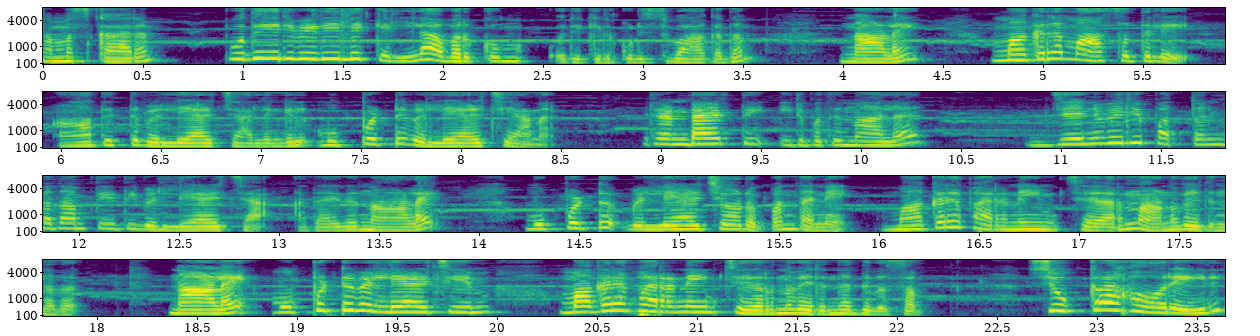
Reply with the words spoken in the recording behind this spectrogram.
നമസ്കാരം. പുതിയൊരു എല്ലാവർക്കും ഒരിക്കൽ കൂടി സ്വാഗതം. നാളെ മകരമാസത്തിലെ ആദ്യത്തെ വെള്ളിയാഴ്ച അല്ലെങ്കിൽ മുപ്പെട്ട് വെള്ളിയാഴ്ചയാണ്. രണ്ടായിരത്തി ഇരുപത്തിനാല് ജനുവരി പത്തൊൻപതാം തീയതി വെള്ളിയാഴ്ച അതായത് നാളെ മുപ്പെട്ട് വെള്ളിയാഴ്ചയോടൊപ്പം തന്നെ മകരഭരണയും ചേർന്നാണ് വരുന്നത്. നാളെ മുപ്പെട്ട് വെള്ളിയാഴ്ചയും മകരഭരണയും ചേർന്ന് വരുന്ന ദിവസം ശുക്രഹോരയിൽ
